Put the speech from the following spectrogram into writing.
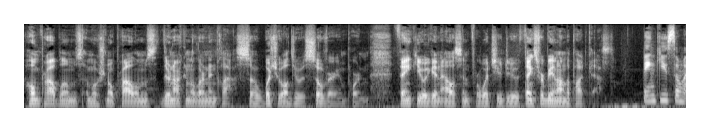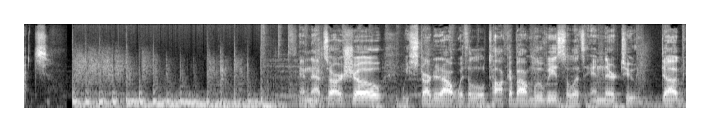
home problems, emotional problems, they're not going to learn in class. So, what you all do is so very important. Thank you again, Allison, for what you do. Thanks for being on the podcast. Thank you so much. And that's our show. We started out with a little talk about movies, so let's end there too. Doug,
